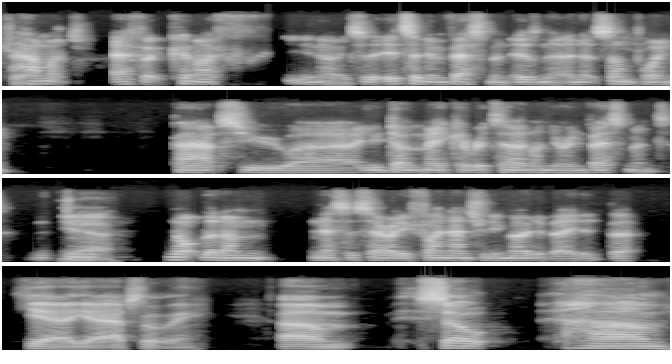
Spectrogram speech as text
True. How much effort can I? You know, it's a, it's an investment, isn't it? And at some point, perhaps you uh, you don't make a return on your investment. Yeah. not that I'm necessarily financially motivated, but Yeah, yeah, absolutely. Um so um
